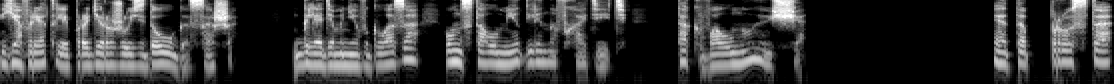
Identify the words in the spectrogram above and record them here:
Я вряд ли продержусь долго, Саша. Глядя мне в глаза, он стал медленно входить. Так волнующе. Это просто...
